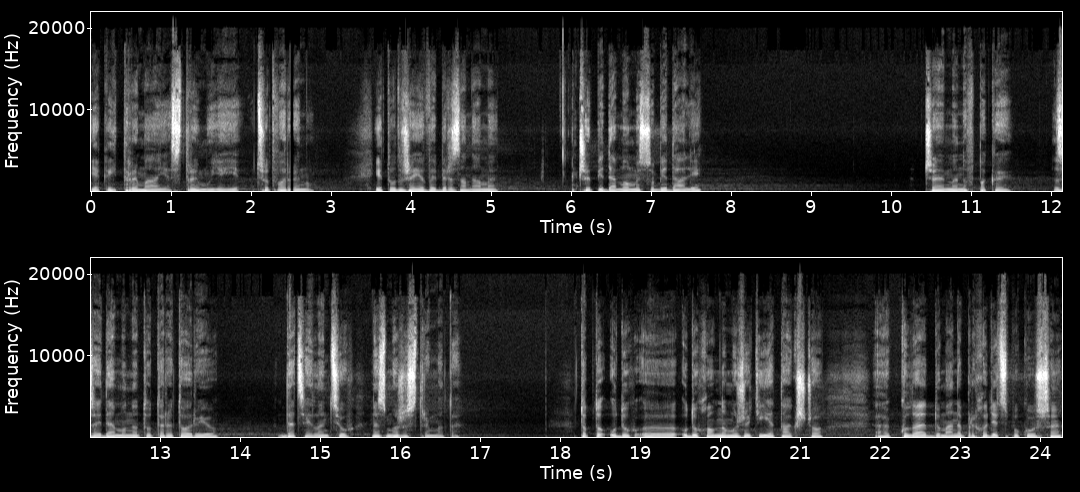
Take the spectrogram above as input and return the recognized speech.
який тримає, стримує її, цю тварину. І тут вже є вибір за нами. Чи підемо ми собі далі, чи ми навпаки зайдемо на ту територію, де цей ланцюг не зможе стримати. Тобто у, дух, е, у духовному житті є так, що е, коли до мене приходять спокуси,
